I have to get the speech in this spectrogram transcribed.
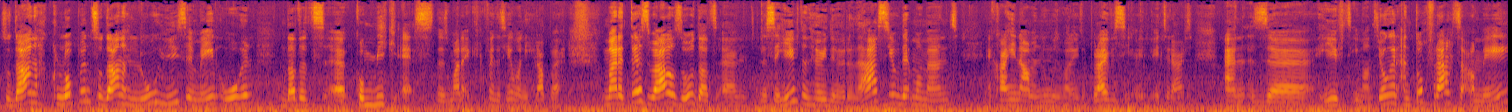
zodanig kloppend, zodanig logisch in mijn ogen, dat het uh, komiek is. Dus, maar ik vind het helemaal niet grappig. Maar het is wel zo dat, um, dus ze heeft een huidige relatie op dit moment. Ik ga geen namen noemen vanuit de privacy, uiteraard. En ze heeft iemand jonger. En toch vraagt ze aan mij:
